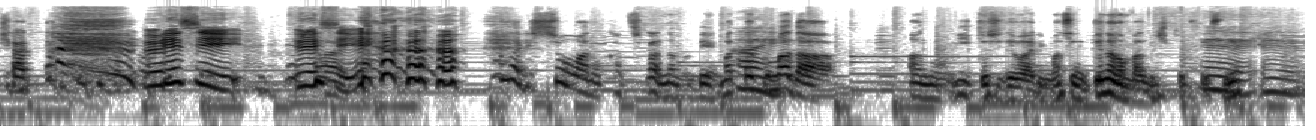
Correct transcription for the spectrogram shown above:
けど。嬉しい嬉しい、かなり昭和の価値観なので、全くまだ、あのいい年ではありませんっていうのがまず一つですね。えええ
